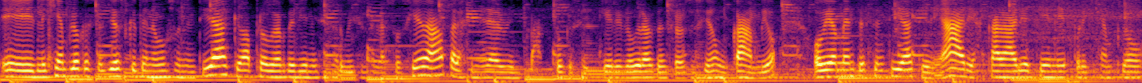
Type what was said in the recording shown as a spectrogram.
el ejemplo que se dio es que tenemos una entidad que va a proveer de bienes y servicios a la sociedad para generar un impacto que se quiere lograr dentro de la sociedad, un cambio. Obviamente esta entidad tiene áreas, cada área tiene, por ejemplo,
